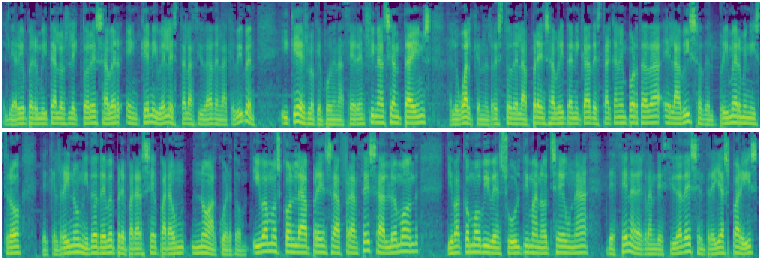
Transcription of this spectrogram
el diario permite a los lectores saber en qué nivel está la ciudad en la que viven y qué es lo que pueden hacer. En Financial Times, al igual que en el resto de la prensa británica destacan en portada el aviso del primer ministro de que el Reino Unido debe prepararse para un no acuerdo. Y vamos con la prensa francesa. Le Monde lleva como vive en su última noche una decena de grandes ciudades, entre ellas París,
